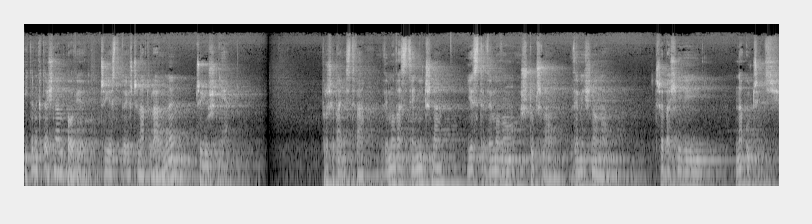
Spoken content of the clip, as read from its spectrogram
i ten ktoś nam powie, czy jest to jeszcze naturalne, czy już nie. Proszę Państwa, wymowa sceniczna jest wymową sztuczną, wymyśloną. Trzeba się jej nauczyć.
